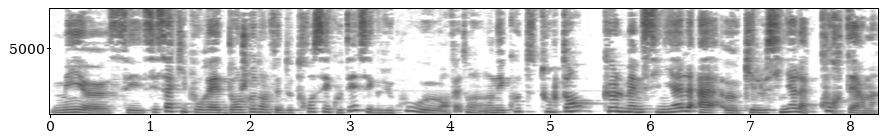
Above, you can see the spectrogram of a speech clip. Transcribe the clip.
Mais euh, c'est ça qui pourrait être dangereux dans le fait de trop s'écouter, c'est que du coup, euh, en fait, on, écoute tout le temps que le même signal, euh, qui est le signal à court terme.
